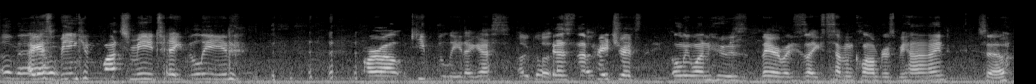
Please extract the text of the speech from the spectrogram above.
I'm out. I guess Bean can watch me take the lead. or I'll keep the lead, I guess. I got. Because the Patriot's the only one who's there, but he's like seven kilometers behind. So.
